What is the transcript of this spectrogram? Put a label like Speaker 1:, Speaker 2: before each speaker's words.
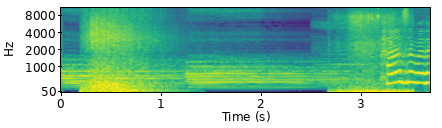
Speaker 1: you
